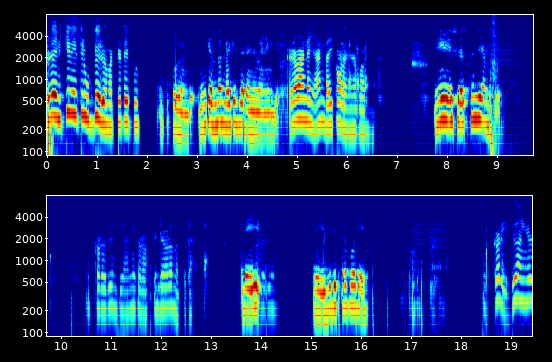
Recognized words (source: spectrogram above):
എടാ എനിക്ക് നീ ഇത്തിരി ഉഡ് തരുമോ മറ്റേ ടൈപ്പ് എനിക്ക് കുറെ ഉണ്ട് നിനക്ക് എന്തുണ്ടാക്കി തരാം ഞാൻ വേണമെങ്കിൽ. എടാ വേണ്ട ഞാൻ ഉണ്ടായിക്കോളാം ഞാൻ പറഞ്ഞു. നീ സസ്പെൻഡ് ചെയ്യാൻ പറ്റുമോ? നിക്കടെ ഒരു മിനിറ്റ്. ഞാൻ ക്രാഫ്റ്റിന്റെ ആളെ നിൽക്കട്ടെ. അതെ ഈ അതെ ഈ വീട് ഇത്ര പോരെ. നിക്കടെ ഇത് ഭയങ്കര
